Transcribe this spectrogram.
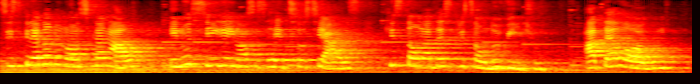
se inscreva no nosso canal e nos siga em nossas redes sociais que estão na descrição do vídeo. Até logo!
